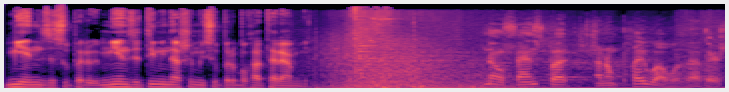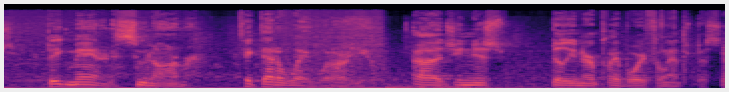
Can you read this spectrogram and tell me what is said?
między, super, między tymi naszymi superbohaterami. No offense, but I don't play well with others. Big man in a suit of armor. Take that away, what are you? Uh, genius, billionaire, playboy, philanthropist.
